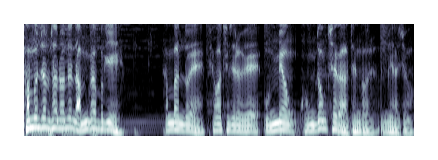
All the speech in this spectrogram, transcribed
판문점 선언은 남과 북이 한반도의 평화체제를 위해 운명 공동체가 된 걸 의미하죠.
